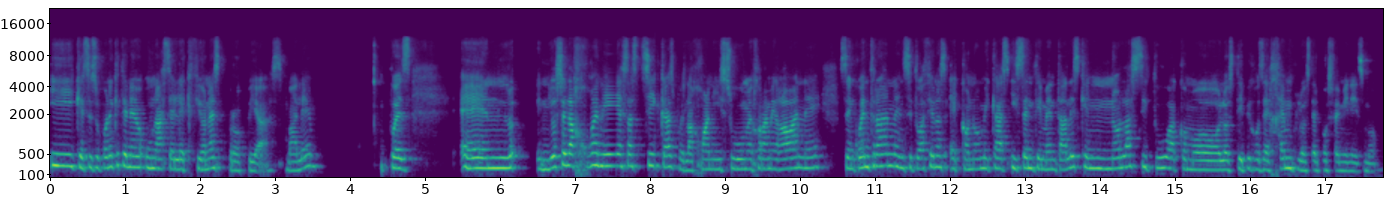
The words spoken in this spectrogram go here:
y que se supone que tiene unas elecciones propias, ¿vale? Pues en, yo soy la Juani, esas chicas, pues la Juani y su mejor amiga Vane, se encuentran en situaciones económicas y sentimentales que no las sitúa como los típicos ejemplos del posfeminismo.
